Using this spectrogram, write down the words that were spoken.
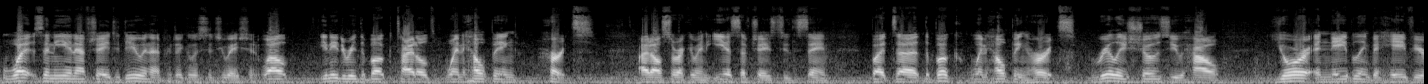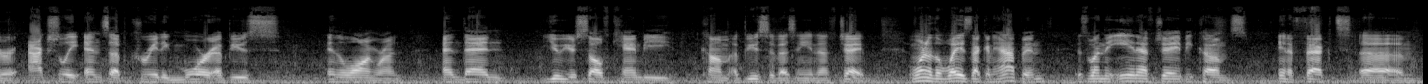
what's an ENFJ to do in that particular situation? Well, you need to read the book titled When Helping Hurts. I'd also recommend ESFJs do the same. But uh, the book When Helping Hurts really shows you how your enabling behavior actually ends up creating more abuse in the long run. And then you yourself can become abusive as an ENFJ. One of the ways that can happen is when the ENFJ becomes, in effect, um,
